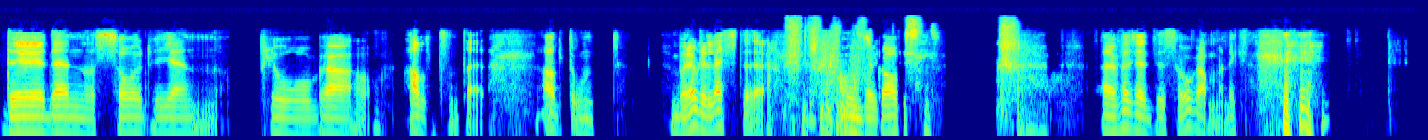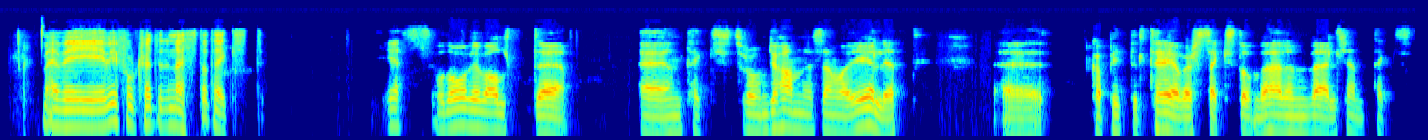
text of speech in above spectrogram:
döden och sorgen och plåga och allt sånt där. Allt ont. Jag börjar bli less det där. Ja, Ondskap. Även fast jag inte är så gammal liksom. Men vi, vi fortsätter till nästa text yes. Och då har vi valt eh, eh en text från Johannes evangeliet eh, kapitel 3, vers 16. Det här är en välkänd text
